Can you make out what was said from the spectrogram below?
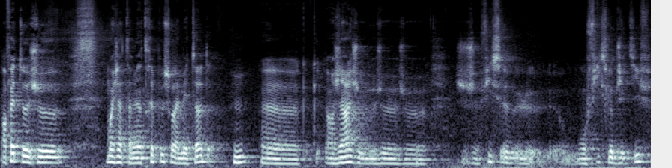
En fait, euh, je, moi j'interviens très peu sur la méthode. Mm. Euh, en général, je, je, je, je fixe le, on fixe l'objectif.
